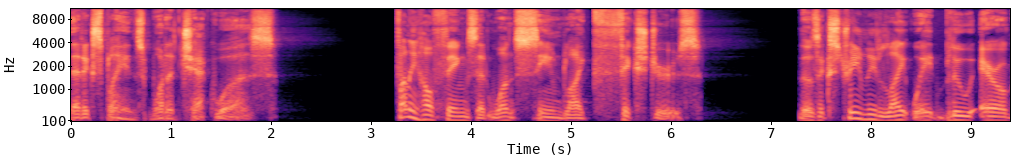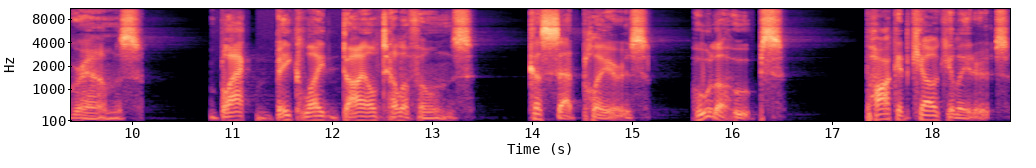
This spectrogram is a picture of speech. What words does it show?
that explains what a check was. Funny how things that once seemed like fixtures, those extremely lightweight blue aerograms, black bakelite dial telephones, cassette players, hula hoops, pocket calculators,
